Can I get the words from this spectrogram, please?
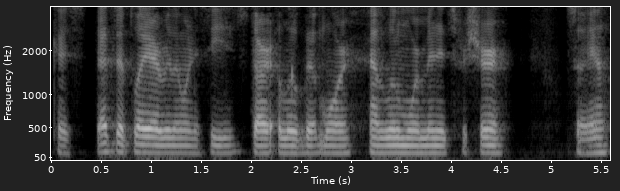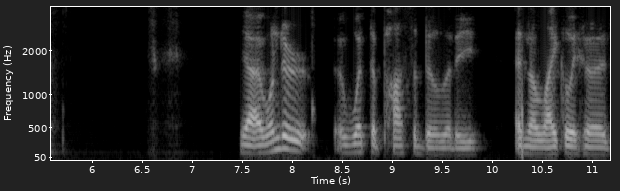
because that's a player I really want to see start a little bit more, have a little more minutes for sure. So yeah. Yeah, I wonder what the possibility and the likelihood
